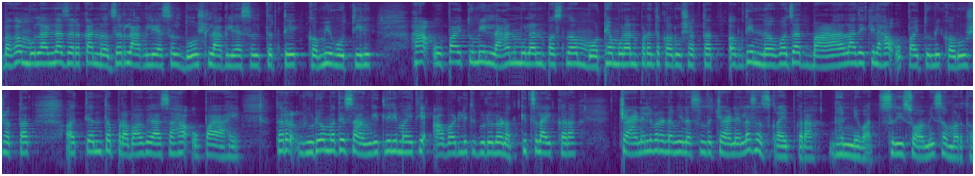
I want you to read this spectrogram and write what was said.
बघा मुलांना जर का नजर लागली असेल दोष लागले असेल तर ते कमी होतील. हा उपाय तुम्ही लहान मुलांपासून मोठ्या मुलांपर्यंत करू शकतात. अगदी नवजात बाळाला देखील हा उपाय तुम्ही करू शकतात. अत्यंत प्रभावी असा हा उपाय आहे. तर व्हिडिओमध्ये सांगितलेली माहिती आवडली तर व्हिडिओला नक्कीच लाईक करा. चॅनेलवर नवीन असेल तर चॅनेलला सबस्क्राईब करा. धन्यवाद. श्री स्वामी समर्थ.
